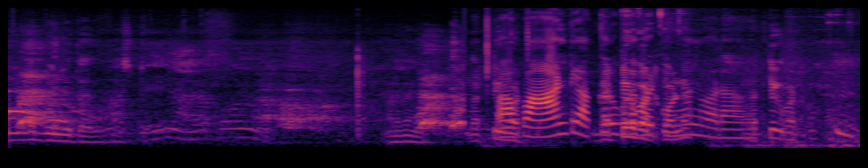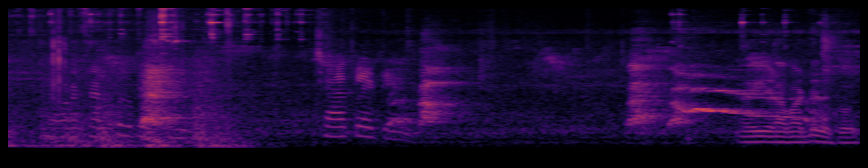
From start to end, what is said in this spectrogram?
మూడు గుంజుతుంది ఫస్ట్ అర్థం. ఆంటీ అక్కడ కూడా పట్టుకోండి. పెట్టిందని వాడా గట్టిగా పట్టుకో. చాక్లెట్ పడ్డది ఫుల్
